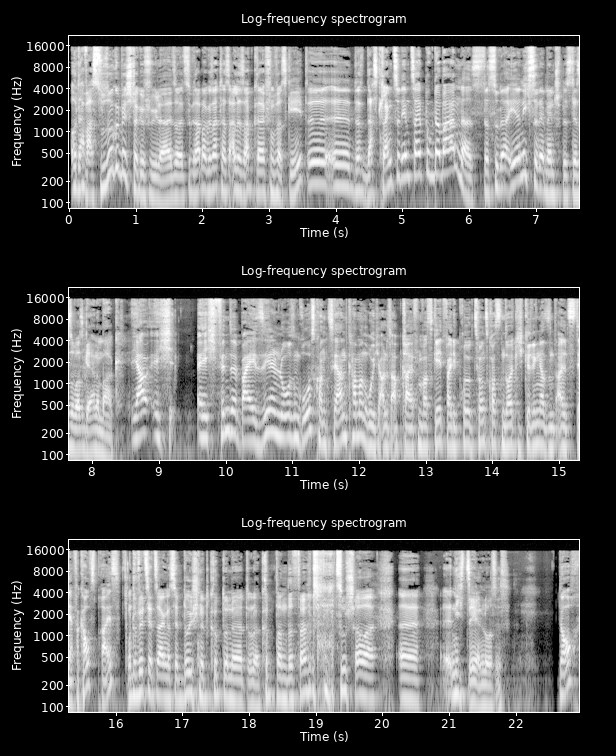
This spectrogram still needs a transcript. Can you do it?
Und da warst du so gemischter Gefühle, also als du gerade noch gesagt hast, alles abgreifen, was geht, äh, äh, das, das klang zu dem Zeitpunkt aber anders, dass du da eher nicht so der Mensch bist, der sowas gerne mag. Ja, ich, ich finde, bei seelenlosen Großkonzernen kann man ruhig alles abgreifen, was geht, weil die Produktionskosten deutlich geringer sind als der Verkaufspreis. Und du willst jetzt sagen, dass der Durchschnitt Kryptonerd oder Krypton the Third Zuschauer äh, nicht seelenlos ist. Doch,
